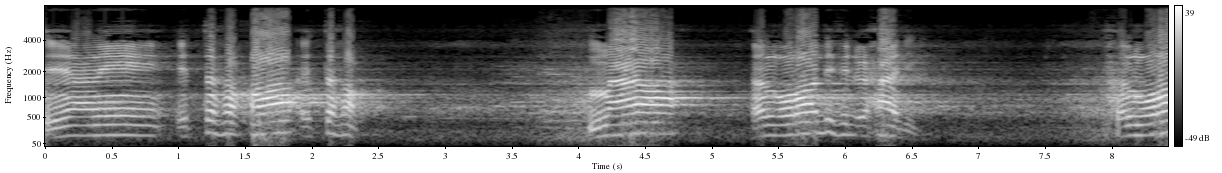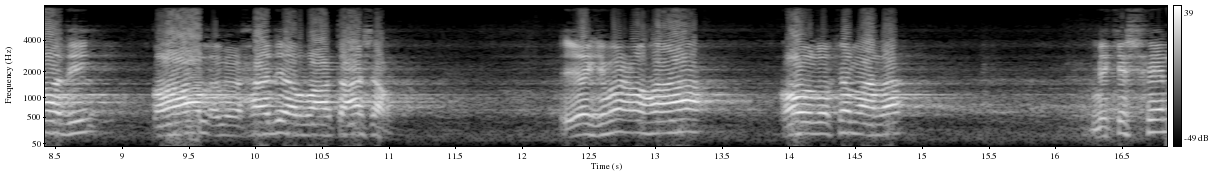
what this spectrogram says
يعني اتفق اتفق مع المراد في الأحادي فالمرادي قال الأحادي أربعة عشر. يجمعها قولك ماذا بكشف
